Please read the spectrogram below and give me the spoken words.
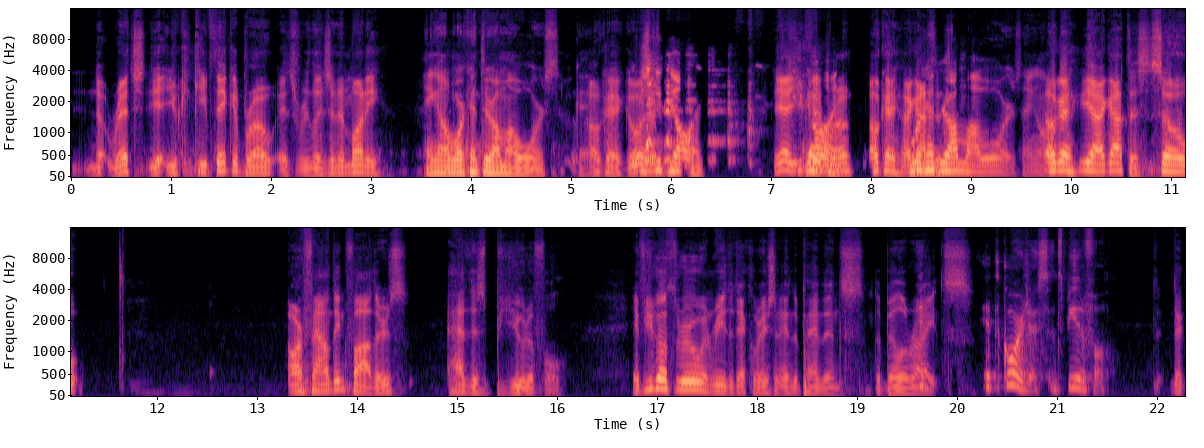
no, rich. Yeah, you can keep thinking, bro. It's religion and money. Hang on, working through all my wars. Okay. Okay, go Just ahead. keep going. Yeah, keep you good, going. bro. Okay, I got this. through all my wars. Hang on. Okay, yeah, I got this. So our founding fathers had this beautiful. If you go through and read the Declaration of Independence, the Bill of Rights, It's gorgeous. It's beautiful. the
